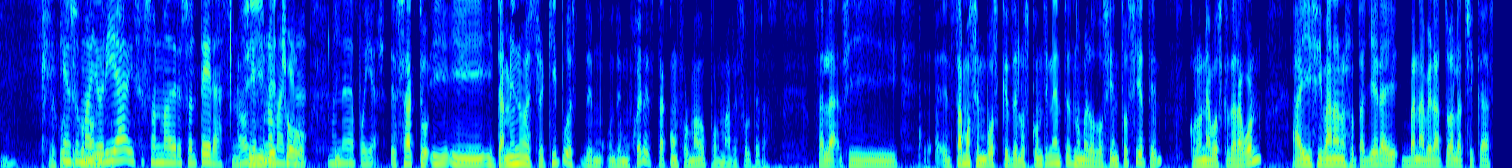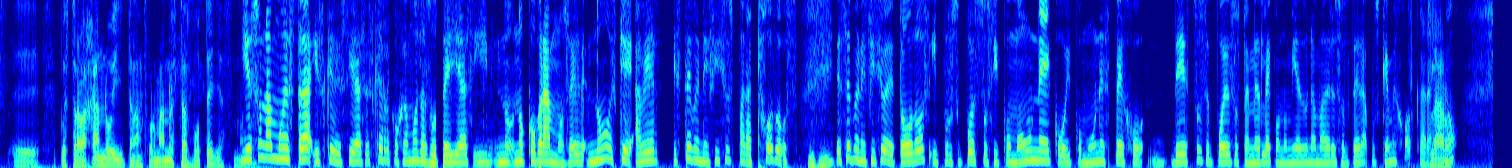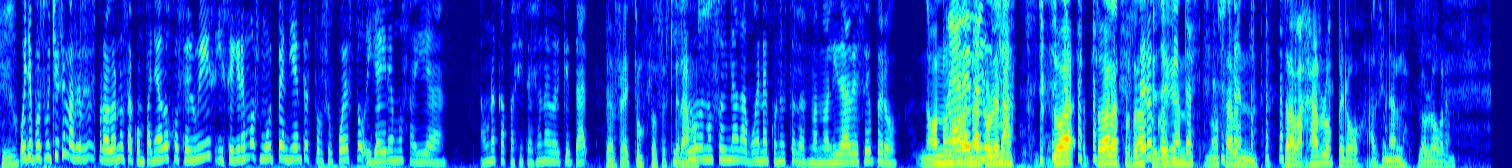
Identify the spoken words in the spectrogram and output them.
que en su mayoría dice son madres solteras, ¿no? Sí, es una de hecho, manera, de apoyar. Exacto, y, y, también nuestro equipo de, de, mujeres está conformado por madres solteras. O sea, si estamos en Bosques de los Continentes, número 207, Colonia Bosque de Aragón, ahí sí van a nuestro taller, ahí van a ver a todas las chicas eh, pues trabajando y transformando estas botellas. Y es una muestra, y es que decías, es que recogemos las botellas y no, no cobramos. ¿eh? No, es que, a ver, este beneficio es para todos, este beneficio de todos y por supuesto, si como un eco y como un espejo de esto se puede sostener la economía de una madre soltera, pues qué mejor, caray, claro. ¿no? Oye, pues muchísimas gracias por habernos acompañado, José Luis, y seguiremos muy pendientes, por supuesto, y ya iremos ahí a, a una capacitación a ver qué tal. Perfecto, los esperamos. yo no soy nada buena con esto de las manualidades, ¿eh? pero... No, no, no, no, hay problema. todas las personas que llegan no saben trabajarlo, pero al final lo logran.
